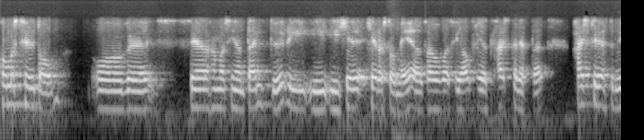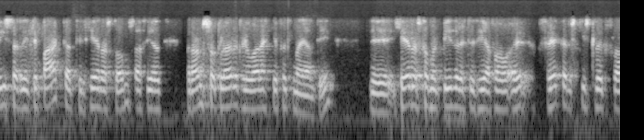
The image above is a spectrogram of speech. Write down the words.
komast fyrir dóm og e, þegar hann var síðan dæmdur í, í, í hérastómi að þá var því áfríðat hæstaréttar. Hæstaréttur vísar því tilbaka til hérastóms að því að rannsóklauruglu var ekki fullnægjandi Hérastómar býður eftir því að fá frekari skýslur frá,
